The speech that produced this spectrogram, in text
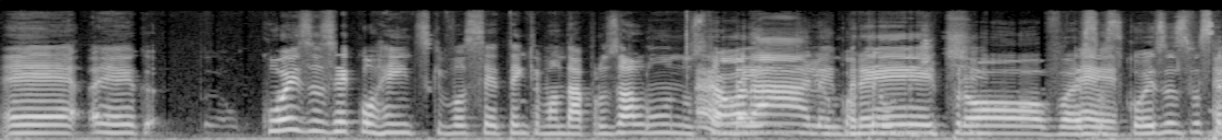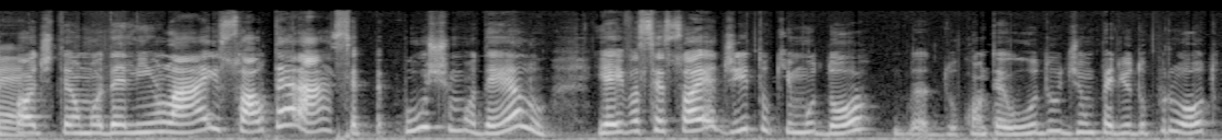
É, é, coisas recorrentes que você tem que mandar para os alunos é, também, horário, lembrete, de prova, é, essas coisas, você é. pode ter um modelinho lá e só alterar. Você puxa o modelo e aí você só edita o que mudou do, do conteúdo de um período para o outro,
